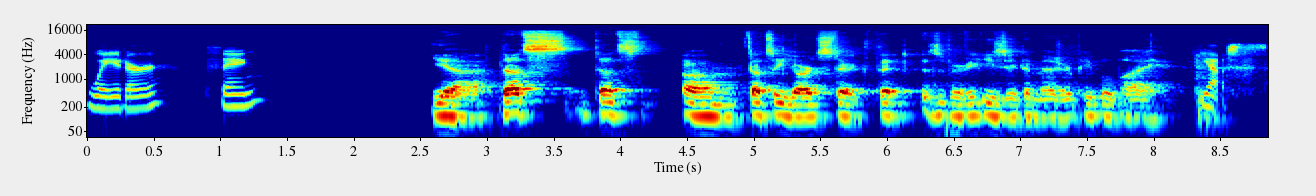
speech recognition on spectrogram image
waiter thing Yeah, that's that's um, that's a yardstick that is very easy to measure people by. Yes.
